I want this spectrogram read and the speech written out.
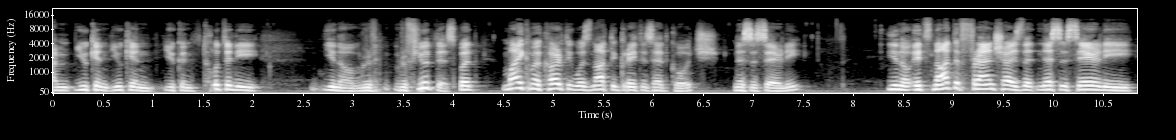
I'm you can you can you can totally you know re- refute this, but Mike McCarthy was not the greatest head coach necessarily you know, it's not the franchise that necessarily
